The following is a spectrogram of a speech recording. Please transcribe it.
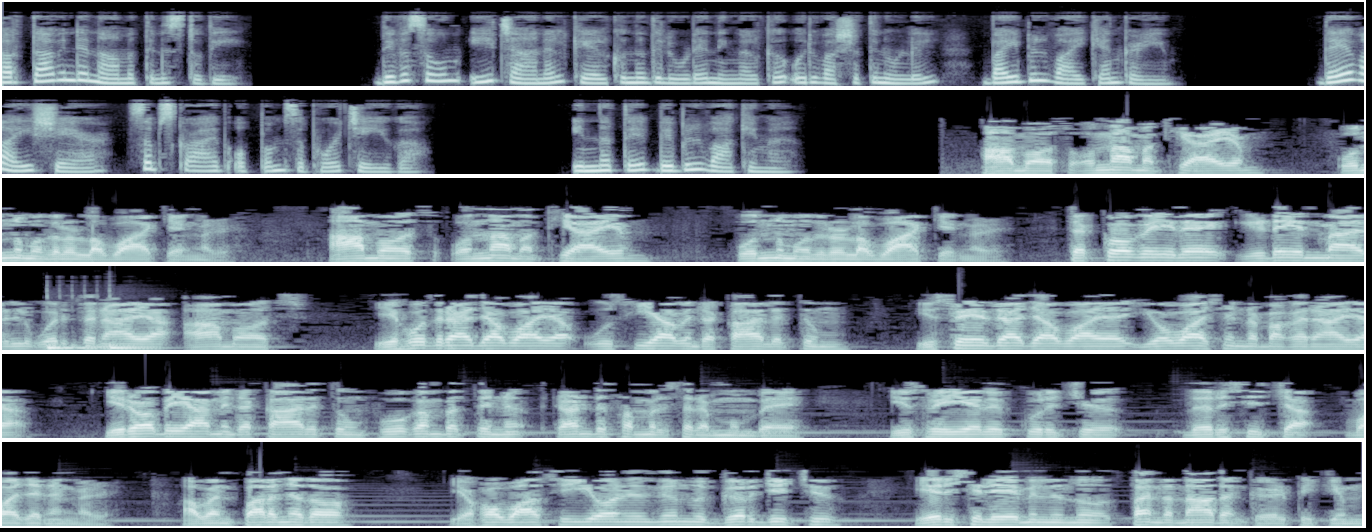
കർത്താവിന്റെ നാമത്തിന് സ്തുതി. ദിവസവും ഈ ചാനൽ കേൾക്കുന്നതിലൂടെ നിങ്ങൾക്ക് ഒരു വർഷത്തിനുള്ളിൽ ബൈബിൾ വായിക്കാൻ കഴിയും. ദയവായി ഷെയർ സബ്സ്ക്രൈബ് ഒപ്പം സപ്പോർട്ട് ചെയ്യുക. ഇന്നത്തെ ബൈബിൾ വാക്യങ്ങൾ. ആമോസ് ഒന്നാം അധ്യായം ഒന്നു മുതലുള്ള വാക്യങ്ങൾ. ആമോസ് ഒന്നാം അധ്യായം ഒന്നു മുതലുള്ള വാക്യങ്ങൾ. തെക്കോവയിലെ ഇടയന്മാരിൽ ഒരുത്തനായ ആമോസ് യഹൂദ് രാജാവായ ഉസിയാവിന്റെ കാലത്തും ഇസ്രയേൽ രാജാവായ യോവാശന്റെ മകനായ യെരോബയാമിന്റെ കാലത്തും ഭൂകമ്പത്തിന് രണ്ട് സംവത്സരം മുമ്പേ ഇസ്രയേലെക്കുറിച്ച് ദർശിച്ച വചനങ്ങൾ. അവൻ പറഞ്ഞതോ യഹോവ സിയോനിൽ നിന്ന് ഗർജിച്ച് എരിശിലേമിൽ നിന്ന് തന്റെ നാദം കേൾപ്പിക്കും.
